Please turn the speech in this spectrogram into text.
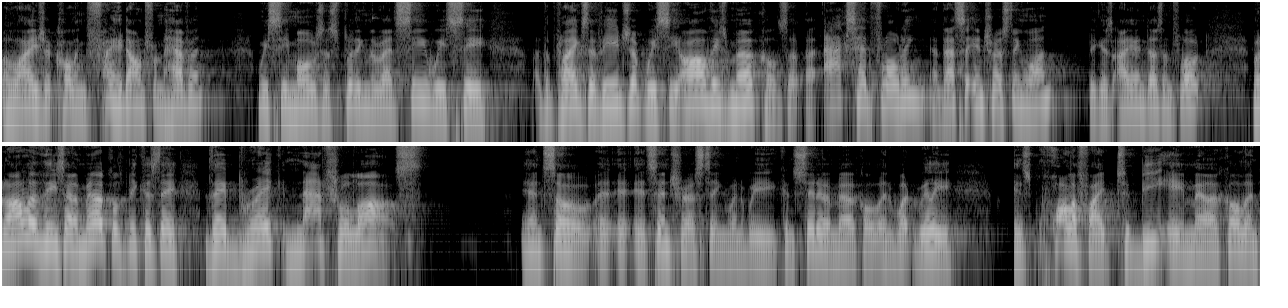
Elijah calling fire down from heaven. We see Moses splitting the Red Sea. We see the plagues of Egypt. We see all these miracles. Uh, axe head floating, and that's an interesting one because iron doesn't float. But all of these are miracles because they, they break natural laws. And so it, it's interesting when we consider a miracle and what really is qualified to be a miracle. And,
